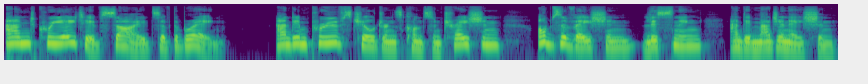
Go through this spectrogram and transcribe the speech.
and creative sides of the brain and improves children's concentration, observation, listening, and imagination.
